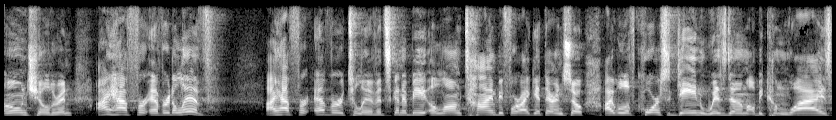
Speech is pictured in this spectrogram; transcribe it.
own children, I have forever to live. I have forever to live. It's going to be a long time before I get there. And so I will, of course, gain wisdom. I'll become wise.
